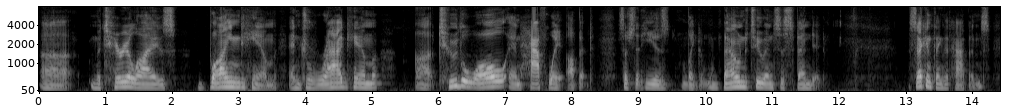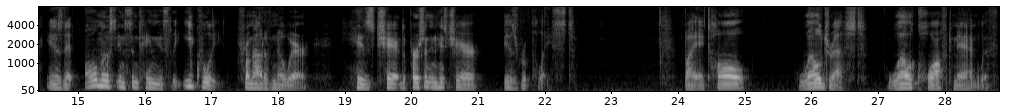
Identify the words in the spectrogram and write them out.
uh, materialize, bind him, and drag him uh, to the wall and halfway up it, such that he is like bound to and suspended. The second thing that happens is that almost instantaneously, equally from out of nowhere, his chair, the person in his chair, is replaced by a tall, well dressed, well coiffed man with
